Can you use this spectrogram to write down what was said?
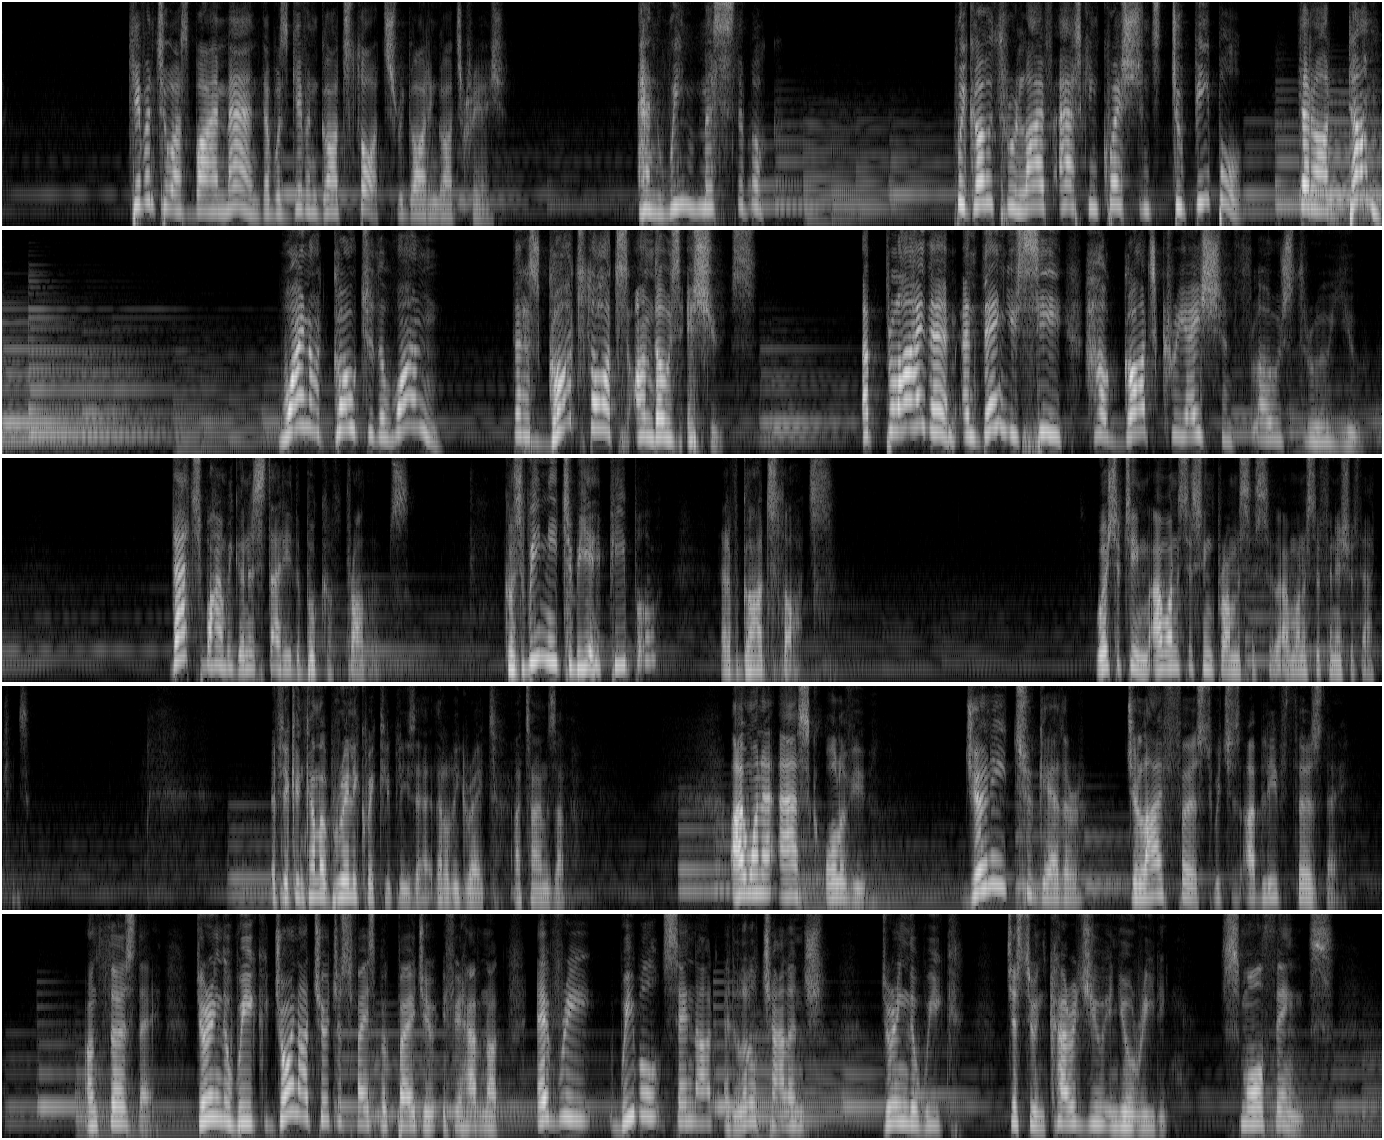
given to us by a man that was given God's thoughts regarding God's creation. And we miss the book. We go through life asking questions to people that are dumb. Why not go to the one that has God's thoughts on those issues? Apply them, and then you see how God's creation flows through you. That's why we're going to study the book of Proverbs. Because we need to be a people that have God's thoughts. Worship team, I want us to sing promises. I want us to finish with that, please. If you can come up really quickly, please, that'll be great. Our time is up. I want to ask all of you journey together July 1st, which is, I believe, Thursday. On Thursday, during the week, join our church's Facebook page if you have not. Every we will send out a little challenge during the week just to encourage you in your reading. Small things.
